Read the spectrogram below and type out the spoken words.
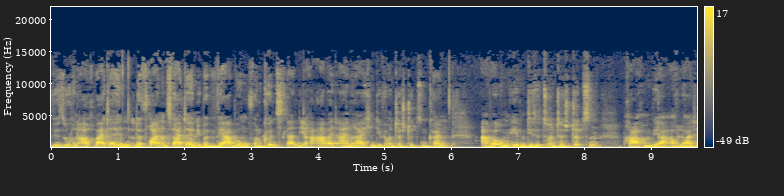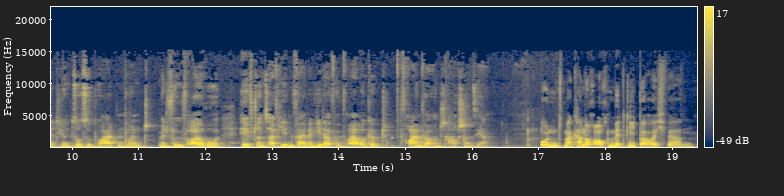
wir suchen auch weiterhin oder freuen uns weiterhin über Bewerbungen von Künstlern, die ihre Arbeit einreichen, die wir unterstützen können. Aber um eben diese zu unterstützen, brauchen wir auch Leute, die uns so supporten. Und mit 5 Euro hilft uns auf jeden Fall, wenn jeder 5 Euro gibt, freuen wir uns auch schon sehr. Und man kann doch auch Mitglied bei euch werden.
